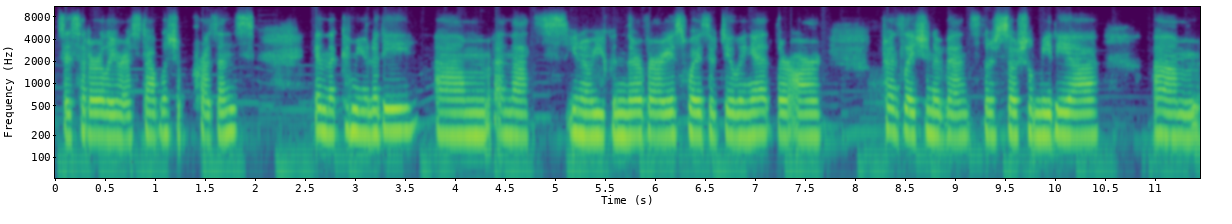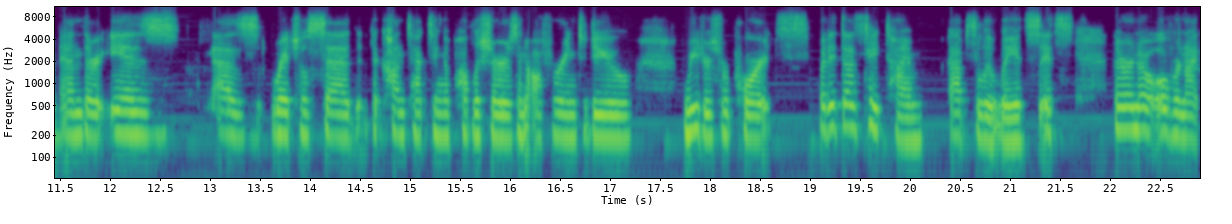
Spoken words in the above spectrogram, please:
as I said earlier, establish a presence in the community. Um, and that's, you know, you can, there are various ways of doing it. There are translation events, there's social media, um, and there is as Rachel said, the contacting of publishers and offering to do readers reports, but it does take time. Absolutely, it's it's there are no overnight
